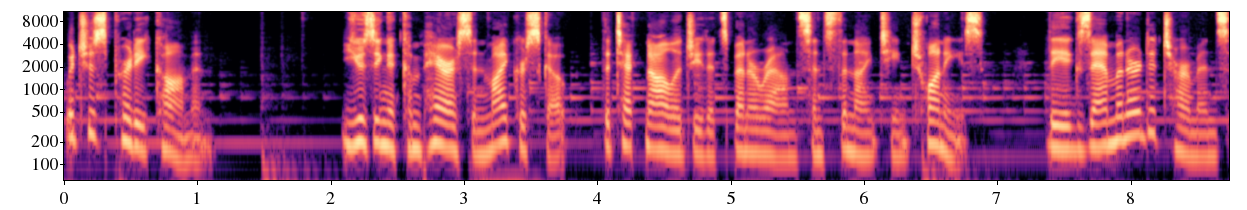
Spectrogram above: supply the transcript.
which is pretty common. Using a comparison microscope, the technology that's been around since the 1920s, the examiner determines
